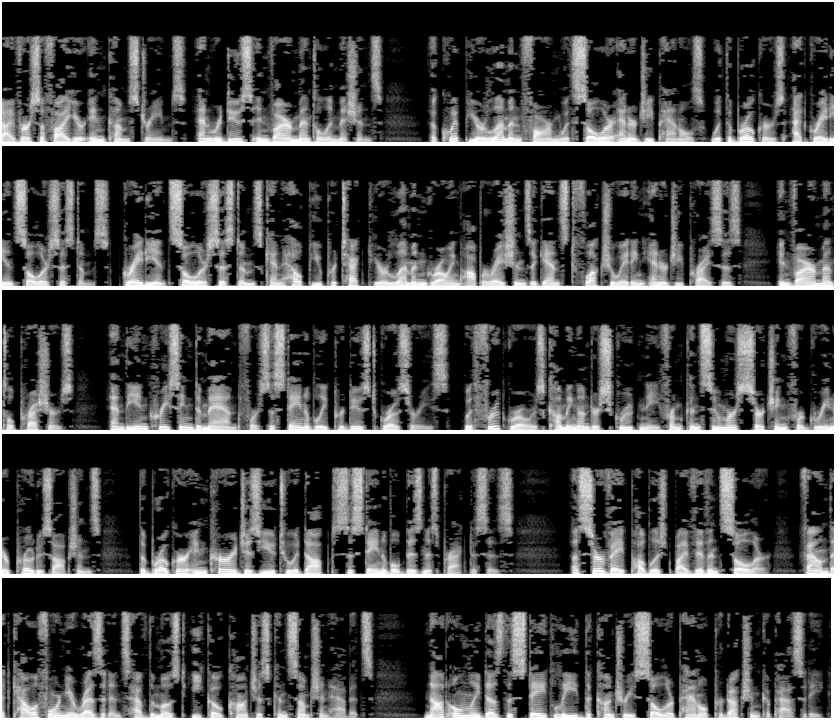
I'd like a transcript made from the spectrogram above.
diversify your income streams, and reduce environmental emissions. Equip your lemon farm with solar energy panels with the brokers at Gradient Solar Systems. Gradient Solar Systems can help you protect your lemon growing operations against fluctuating energy prices, environmental pressures, and the increasing demand for sustainably produced groceries. With fruit growers coming under scrutiny from consumers searching for greener produce options, the broker encourages you to adopt sustainable business practices. A survey published by Vivint Solar found that California residents have the most eco conscious consumption habits. Not only does the state lead the country's solar panel production capacity,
